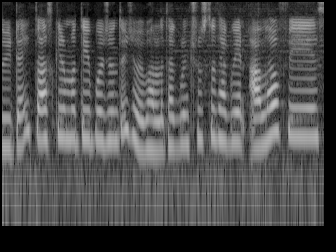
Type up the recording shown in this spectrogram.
দুইটাই। তো আজকের মতো এই পর্যন্তই সবাই ভালো থাকবেন সুস্থ থাকবেন। আল্লাহ হাফেজ।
